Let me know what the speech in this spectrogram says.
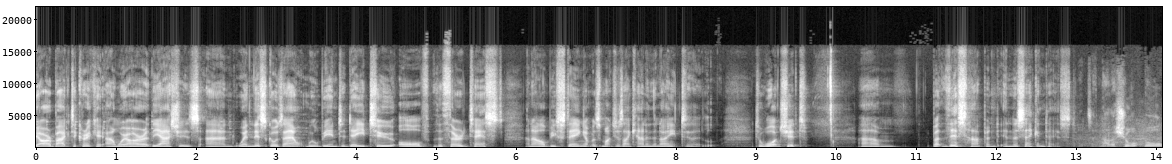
We are back to cricket and we are at the Ashes. And when this goes out, we'll be into day two of the third test. And I'll be staying up as much as I can in the night to, to watch it. Um, but this happened in the second test. It's another short ball.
